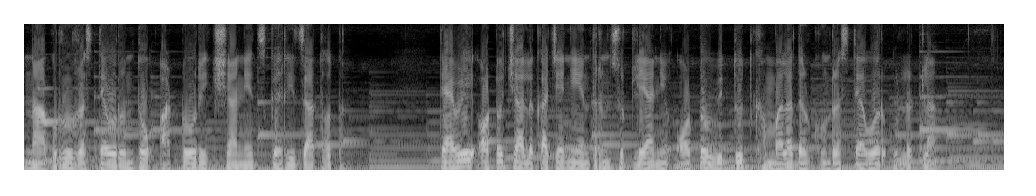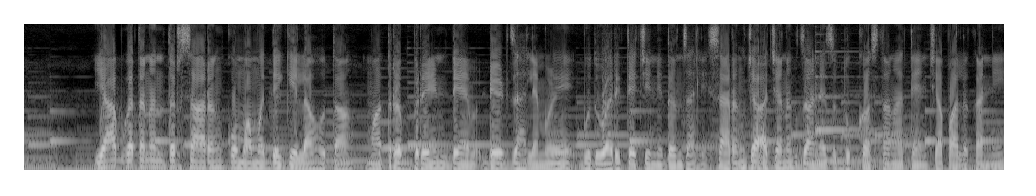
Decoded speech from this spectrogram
नागरूर रस्त्यावरून तो ऑटो रिक्षानेच घरी जात होता. त्यावेळी ऑटो चालकाचे नियंत्रण सुटले आणि ऑटो विद्युत खांबाला धडकून रस्त्यावर उलटला. या अपघातानंतर सारंग कोमामध्ये गेला होता. मात्र ब्रेन डे डेड झाल्यामुळे बुधवारी त्याचे निधन झाले. सारंगच्या अचानक जाण्याचं दुःख असताना त्यांच्या पालकांनी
